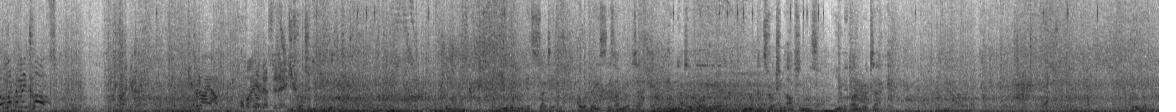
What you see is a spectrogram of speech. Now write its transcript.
Don't let them in close! Reckoner. Keep an eye out. Over Final here. destination. Construction Enemy units sighted. Our base is under attack. Cannot deploy here. New construction options. Unit under attack. Building.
